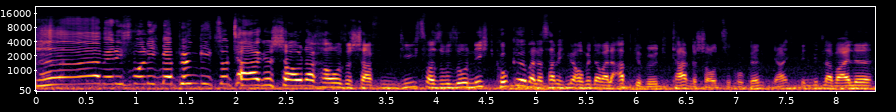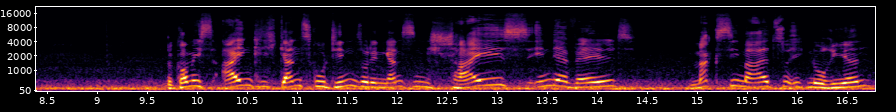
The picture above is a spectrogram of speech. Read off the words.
werde ich es wohl nicht mehr pünktlich zur Tagesschau nach Hause schaffen. Die ich zwar sowieso nicht gucke, weil das habe ich mir auch mittlerweile abgewöhnt, die Tagesschau zu gucken. Ja, ich bin mittlerweile bekomme ich es eigentlich ganz gut hin, so den ganzen Scheiß in der Welt maximal zu ignorieren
